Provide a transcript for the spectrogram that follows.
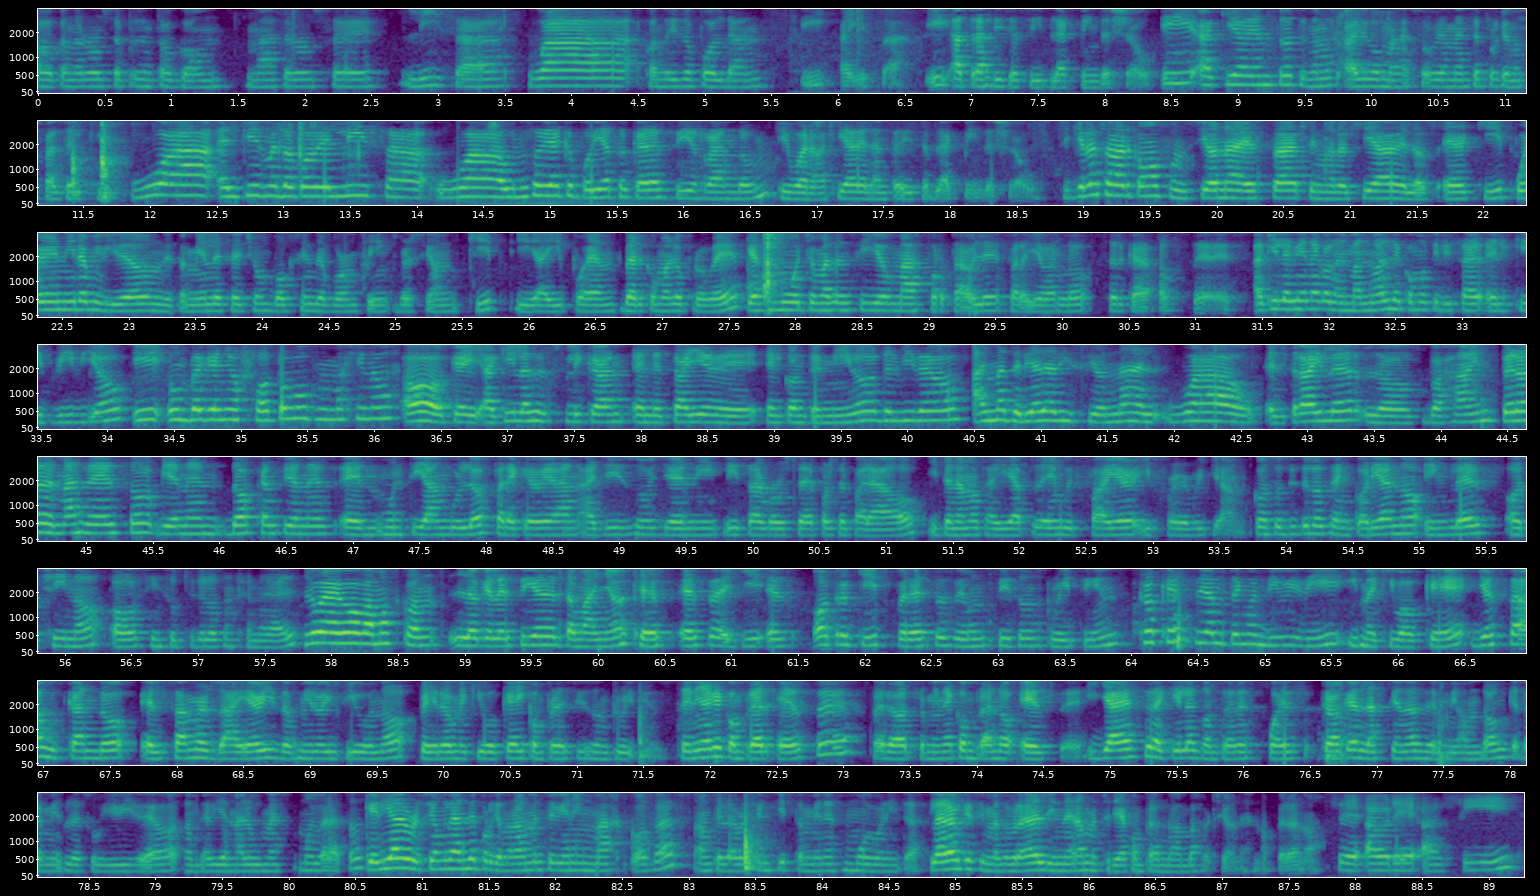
Oh, cuando Rosé presentó Gone. De Rosé. Lisa. Wow. Cuando hizo pole dance. Y ahí está. Y atrás dice así Blackpink The Show. Y aquí adentro tenemos algo más, obviamente, porque nos falta el kit. ¡Wow! El kit me tocó de Lisa. ¡Wow! No sabía que podía tocar así random. Y bueno, aquí adelante dice Blackpink The Show. Si quieren saber cómo funciona esta tecnología de los Air Kit, pueden ir a mi video donde también les he hecho unboxing de Born Pink versión kit. Y ahí pueden ver cómo lo probé. Que es mucho más sencillo, más portable para llevarlo cerca a ustedes. Aquí les viene con el manual de cómo utilizar el kit video. Y un pequeño photobook me imagino. Oh, ok, aquí les explican el detalle del el contenido del video. Hay material adicional, wow. El tráiler, los behind, pero además de eso vienen dos canciones en multiángulos para que vean a Jisoo, Jenny, Lisa, Rosé por separado. Y tenemos ahí a Playing with Fire y Forever Young, con subtítulos en coreano, inglés o chino o sin subtítulos en general. Luego vamos con lo que le sigue del tamaño, que es este de aquí, es otro kit, pero este es de un Seasons Greetings. Creo que esto ya lo tengo en DVD y me equivoqué. Yo estaba buscando el Summer Diary 2021, pero me equivoqué y compré Seasons Greetings. Tenía que comprar este, pero terminé comprando este. Y ya este de aquí lo encontré después, creo que en las tiendas de Myeongdong, que también le subí video, donde habían álbumes muy baratos. Quería la versión grande porque normalmente vienen más cosas, aunque la versión kit también es muy bonita. Claro que si me sobrara el dinero me estaría comprando ambas versiones, ¿no? Pero no. Se abre así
